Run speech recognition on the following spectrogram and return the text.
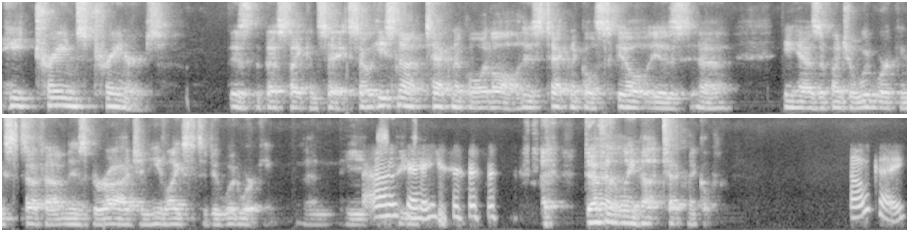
he trains trainers is the best I can say. So he's not technical at all. His technical skill is uh, he has a bunch of woodworking stuff out in his garage, and he likes to do woodworking and he okay. definitely not technical. Okay.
